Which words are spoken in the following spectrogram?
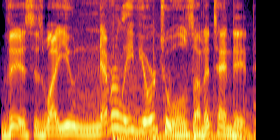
This is why you never leave your tools unattended.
